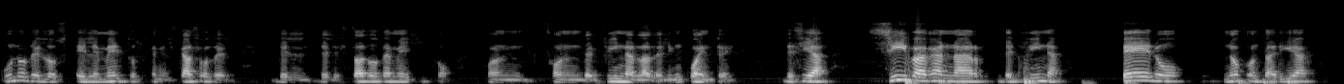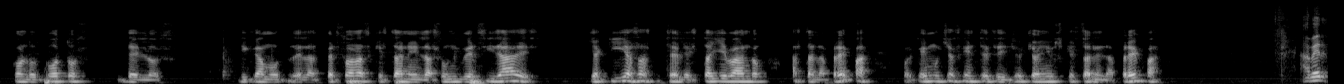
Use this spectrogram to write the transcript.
uno de los elementos en el caso del, del, del Estado de México con, Delfina, la delincuente, decía, sí va a ganar Delfina, pero no contaría con los votos de los, digamos, de las personas que están en las universidades. Y aquí ya se le está llevando hasta la prepa, porque hay muchas gente de 18 años que están en la prepa. A ver,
